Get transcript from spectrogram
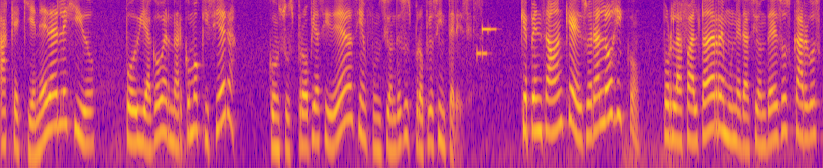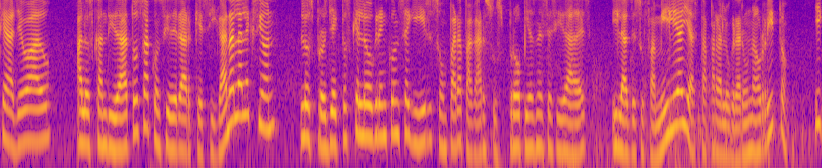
a que quien era elegido podía gobernar como quisiera con sus propias ideas y en función de sus propios intereses. Que pensaban que eso era lógico, por la falta de remuneración de esos cargos que ha llevado a los candidatos a considerar que si gana la elección, los proyectos que logren conseguir son para pagar sus propias necesidades y las de su familia y hasta para lograr un ahorrito. Y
